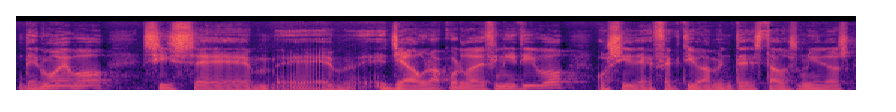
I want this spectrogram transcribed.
de nuevo, si se eh, llega a un acuerdo definitivo o si de, efectivamente Estados Unidos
